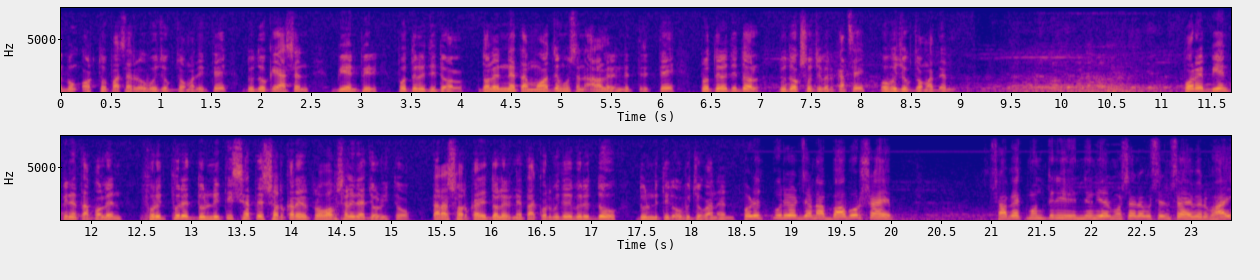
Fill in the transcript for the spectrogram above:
এবং অর্থ পাচারের অভিযোগ জমা দিতে দুদকে আসেন বিএনপির প্রতিনিধি দল। দলের নেতা মোয়াজ্জেম হোসেন আলালের নেতৃত্বে প্রতিনিধি দল দুদক সচিবের কাছে অভিযোগ জমা দেন। পরে বিএনপি নেতা বলেন ফরিদপুরের দুর্নীতির সাথে সরকারের প্রভাবশালীরা জড়িত। তারা সরকারি দলের নেতাকর্মীদের বিরুদ্ধেও দুর্নীতির অভিযোগ আনেন। ফরিদপুরের জনাব বাবর সাহেব সাবেক মন্ত্রী ইঞ্জিনিয়ার মোশাররফ হোসেন সাহেবের ভাই,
